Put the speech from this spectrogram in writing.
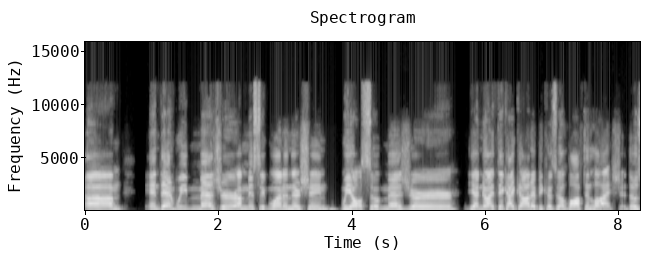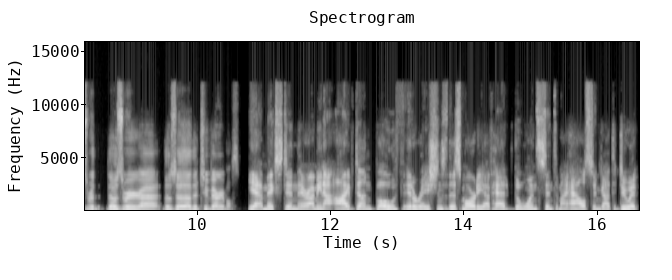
Um, and then we measure, I'm missing one in there, Shane. We also measure, yeah, no, I think I got it because of loft and lie. Those were, those were, uh, those are the other two variables. Yeah, mixed in there. I mean, I, have done both iterations of this, Marty. I've had the one sent to my house and got to do it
